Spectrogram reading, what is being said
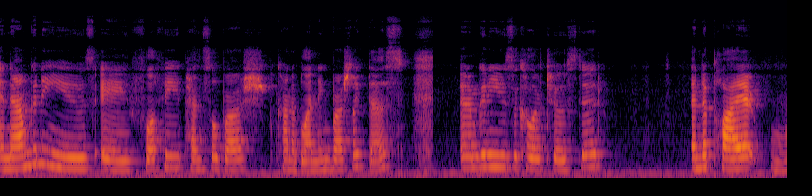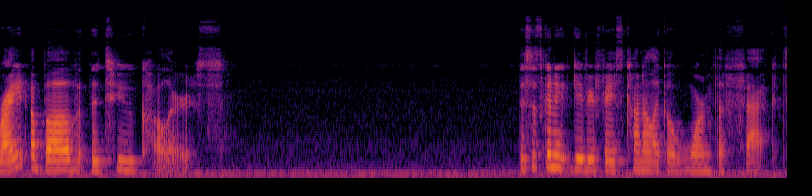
And now I'm going to use a fluffy pencil brush, kind of blending brush like this. And I'm going to use the color Toasted and apply it right above the two colors. This is going to give your face kind of like a warmth effect.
